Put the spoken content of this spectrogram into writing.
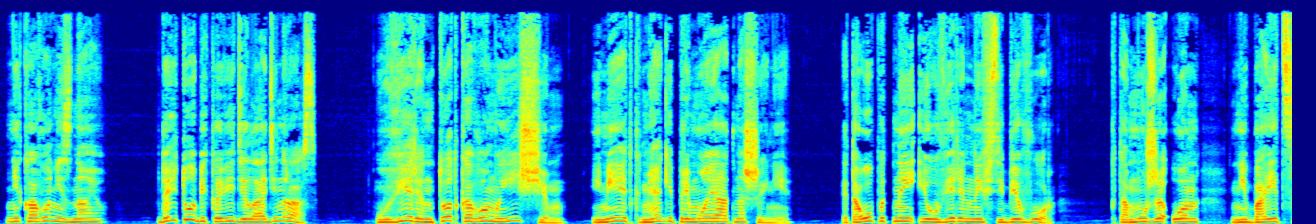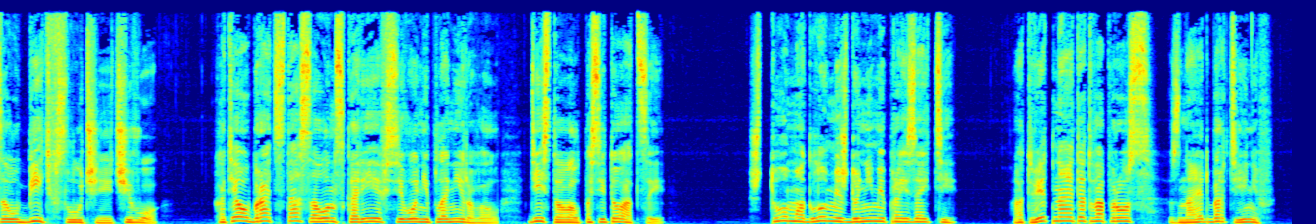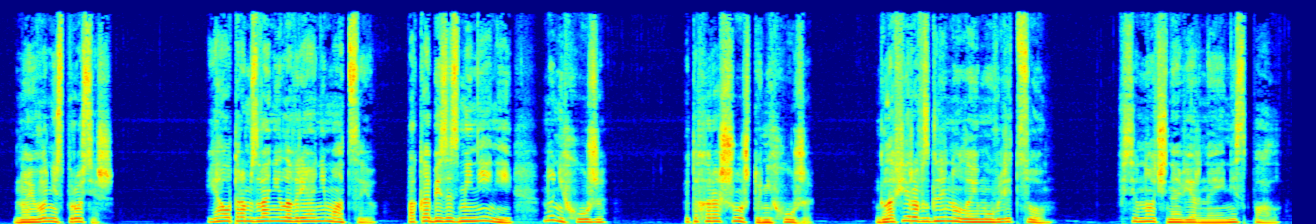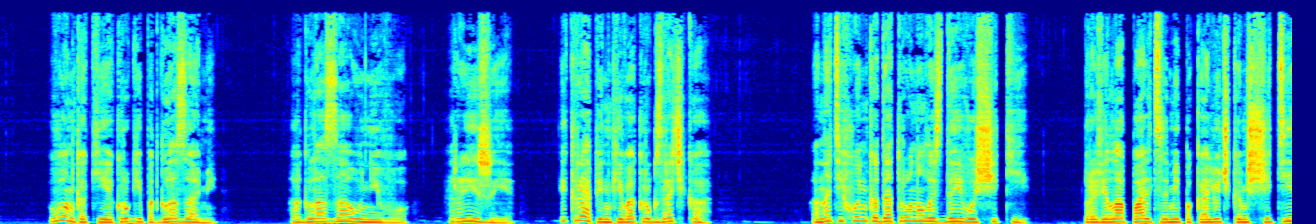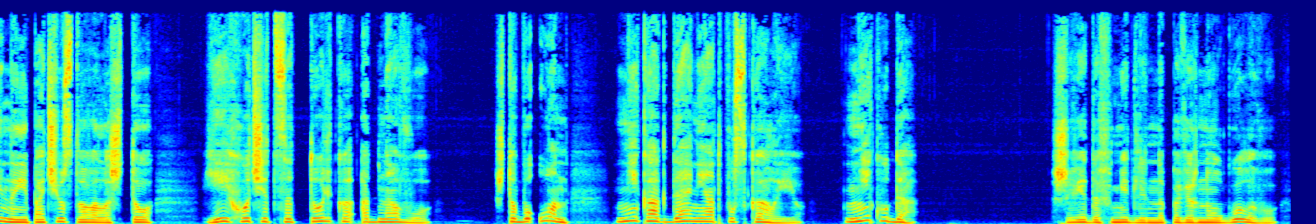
Никого не знаю. Да и Тобика видела один раз. Уверен, тот, кого мы ищем, имеет к Мяге прямое отношение. Это опытный и уверенный в себе вор. К тому же он не боится убить в случае чего. Хотя убрать Стаса он, скорее всего, не планировал, действовал по ситуации. Что могло между ними произойти? Ответ на этот вопрос знает Бартенев, но его не спросишь. Я утром звонила в реанимацию. Пока без изменений, но не хуже. Это хорошо, что не хуже. Глафира взглянула ему в лицо. Всю ночь, наверное, не спал. Вон какие круги под глазами. А глаза у него рыжие и крапинки вокруг зрачка. Она тихонько дотронулась до его щеки, провела пальцами по колючкам щетины и почувствовала, что ей хочется только одного, чтобы он никогда не отпускал ее. Никуда. Шведов медленно повернул голову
